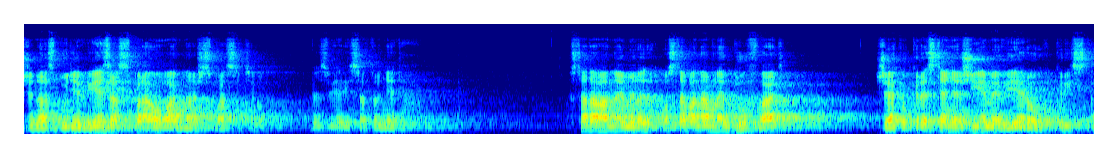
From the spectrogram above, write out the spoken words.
že nás bude viesť a spravovať náš Spasiteľ. Bez viery sa to nedá. Ostáva nám, len dúfať, že ako kresťania žijeme vierou Krista.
